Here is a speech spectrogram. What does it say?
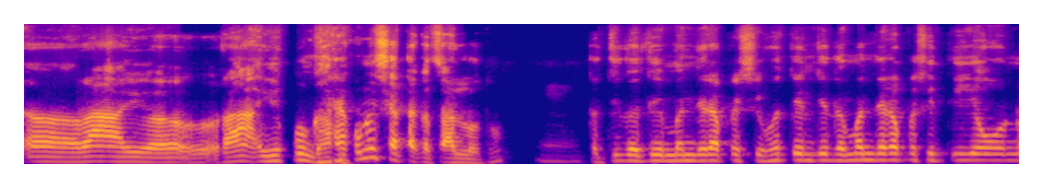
रा रा घराकडून शेताकडे चाललो होतो. तर तिथं ते मंदिरापाशी होते आणि तिथं मंदिरापाशी ती येऊन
